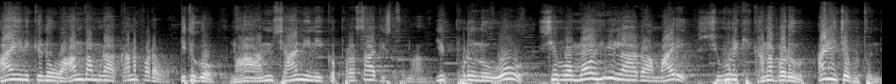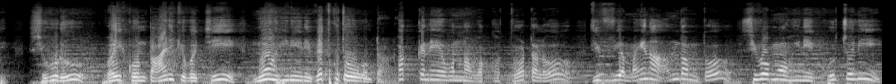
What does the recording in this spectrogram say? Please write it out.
ఆయనకి నువ్వు అందంగా కనపడవు. ఇదిగో నా అంశాన్ని నీకు ప్రసాదిస్తున్నాను. ఇప్పుడు నువ్వు శివమోహిని లాగా మారి శివుడికి కనపడు అని చెబుతుంది. శివుడు వైకుంఠానికి వచ్చి మోహినిని వెతుకుతూ ఉంటాడు. పక్కనే ఉన్న ఒక తోటలో దివ్యమైన అందంతో శివమోహిని కూర్చొని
